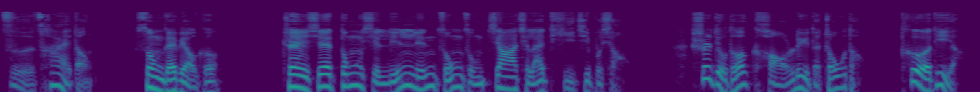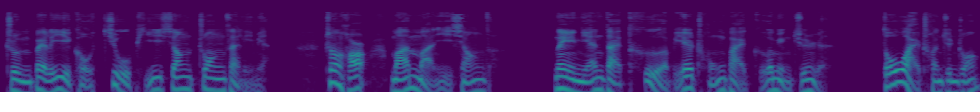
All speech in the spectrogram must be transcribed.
紫菜等，送给表哥。这些东西林林总总加起来体积不小。施九德考虑的周到，特地啊准备了一口旧皮箱装在里面，正好满满一箱子。那年代特别崇拜革命军人，都爱穿军装。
